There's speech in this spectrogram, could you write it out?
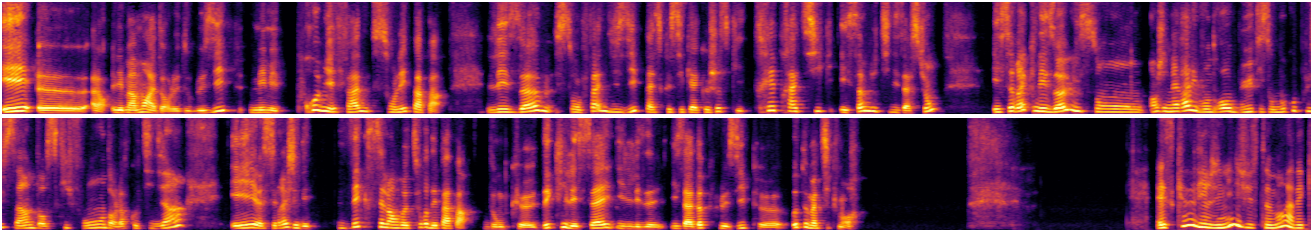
Et euh, alors, les mamans adorent le double zip, mais mes premiers fans sont les papas. Les hommes sont fans du zip parce que c'est quelque chose qui est très pratique et simple d'utilisation. Et c'est vrai que les hommes, ils sont, en général, ils vont droit au but, ils sont beaucoup plus simples dans ce qu'ils font, dans leur quotidien. Et euh, c'est vrai que j'ai des excellents retours des papas. Donc, dès qu'ils essayent, ils, adoptent le zip automatiquement. Est-ce que Virginie, justement, avec,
